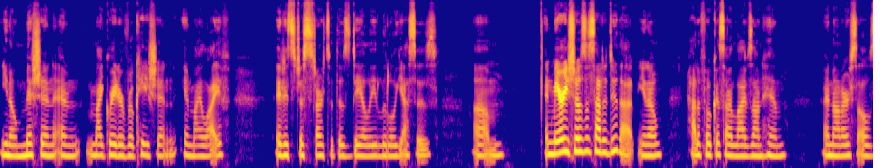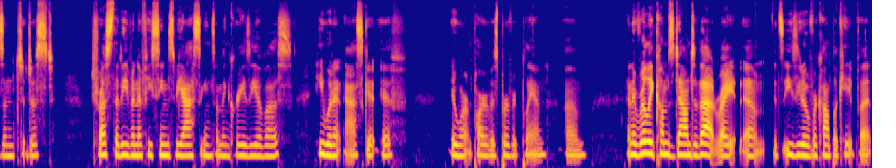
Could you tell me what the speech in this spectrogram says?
you know mission and my greater vocation in my life. It just starts with those daily little yeses. Um, and Mary shows us how to do that, you know, how to focus our lives on Him and not ourselves, and to just trust that even if He seems to be asking something crazy of us, He wouldn't ask it if it weren't part of His perfect plan. Um, and it really comes down to that, right? Um, it's easy to overcomplicate, but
